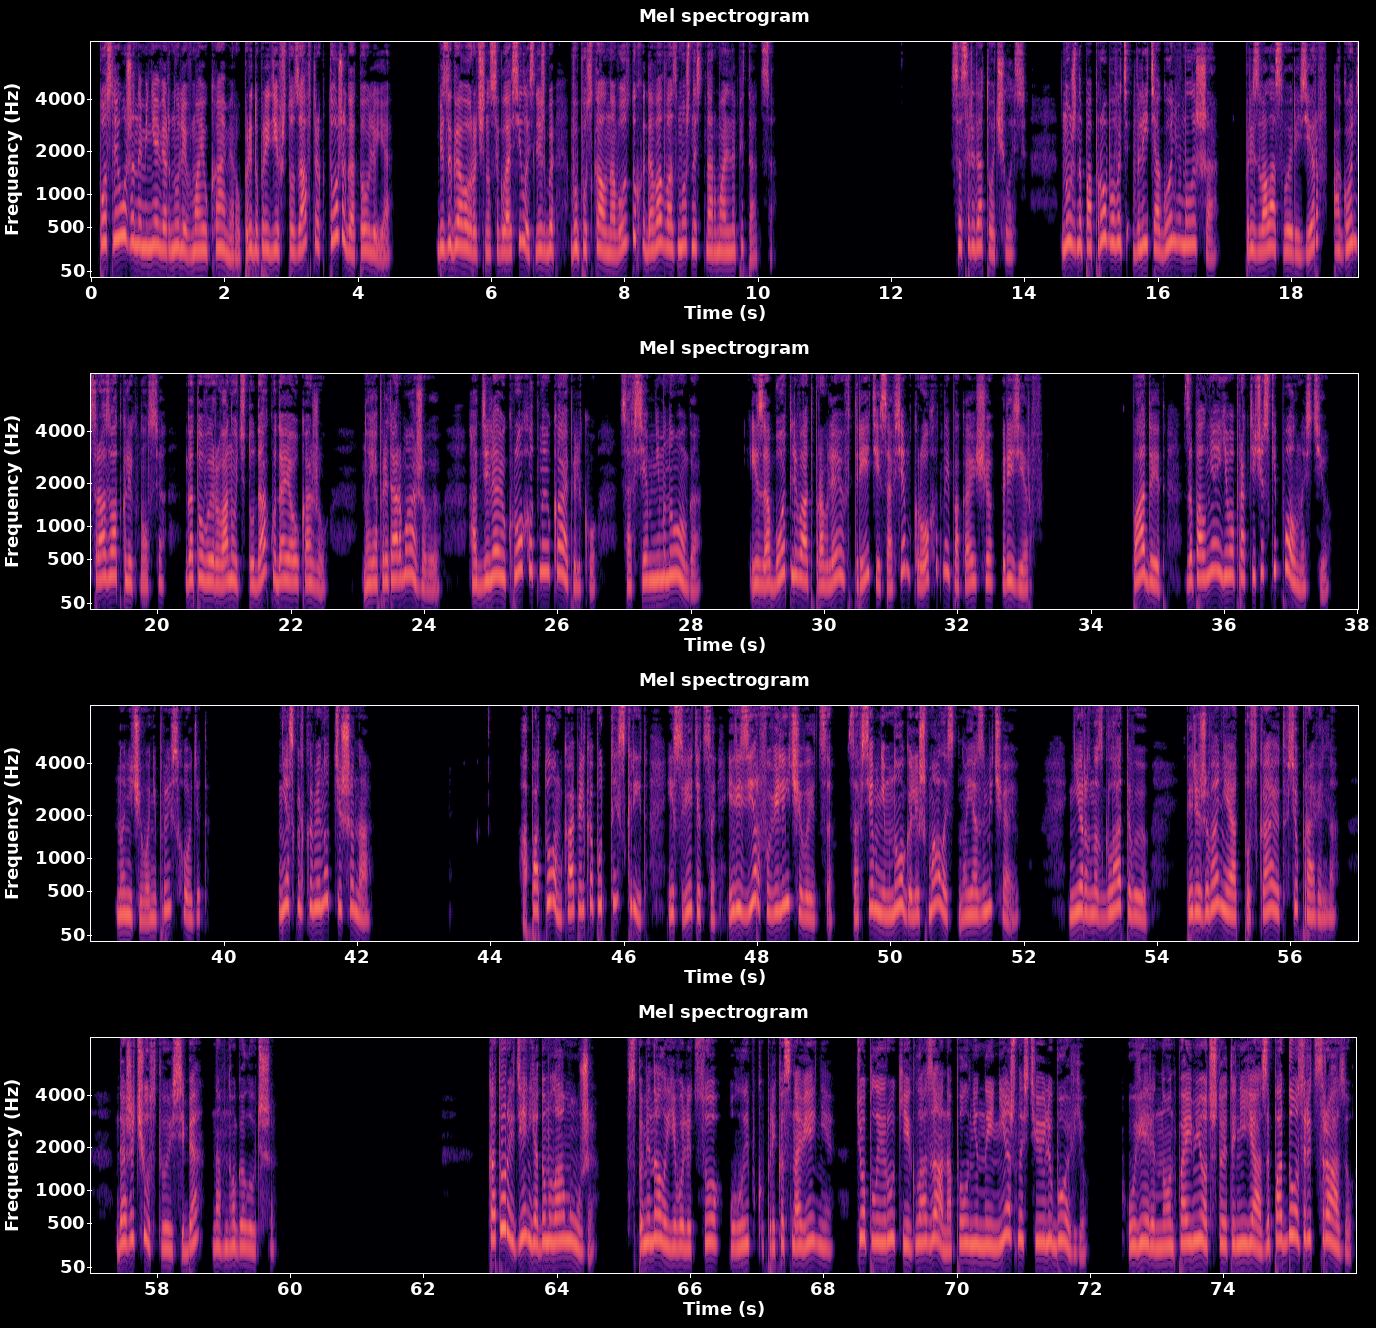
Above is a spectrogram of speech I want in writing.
После ужина меня вернули в мою камеру, предупредив, что завтрак тоже готовлю я. Безоговорочно согласилась, лишь бы выпускал на воздух и давал возможность нормально питаться. Сосредоточилась. Нужно попробовать влить огонь в малыша. Призвала свой резерв, огонь сразу откликнулся, готовый рвануть туда, куда я укажу. Но я притормаживаю, отделяю крохотную капельку, совсем немного, и заботливо отправляю в третий, совсем крохотный пока еще резерв падает, заполняя его практически полностью. Но ничего не происходит. Несколько минут тишина. А потом капелька будто искрит, и светится, и резерв увеличивается. Совсем немного, лишь малость, но я замечаю. Нервно сглатываю, переживания отпускают, все правильно. Даже чувствую себя намного лучше. Который день я думала о муже. Вспоминала его лицо, улыбку, прикосновение, теплые руки и глаза, наполненные нежностью и любовью. Уверенно он поймет, что это не я, заподозрит сразу.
